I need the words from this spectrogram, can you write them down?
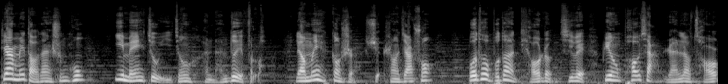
第二枚导弹升空，一枚就已经很难对付了，两枚更是雪上加霜。伯特不断调整机位，并抛下燃料槽，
